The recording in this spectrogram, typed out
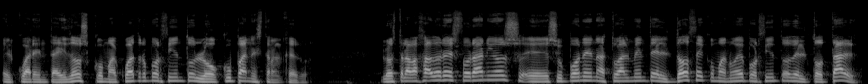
el 42,4% lo ocupan extranjeros. Los trabajadores foráneos eh, suponen actualmente el 12,9% del total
